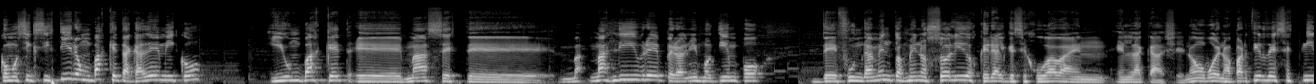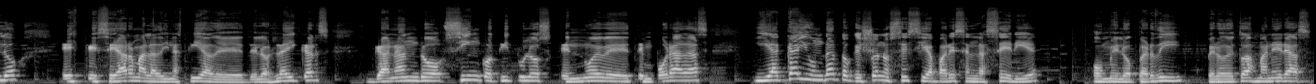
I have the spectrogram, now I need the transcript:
como si existiera un básquet académico y un básquet eh, más, este, más libre, pero al mismo tiempo de fundamentos menos sólidos que era el que se jugaba en, la calle. ¿no? Bueno, a partir de ese estilo es que se arma la dinastía de, los Lakers, ganando cinco títulos en nueve temporadas. Y acá hay un dato que yo no sé si aparece en la serie o me lo perdí, pero de todas maneras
